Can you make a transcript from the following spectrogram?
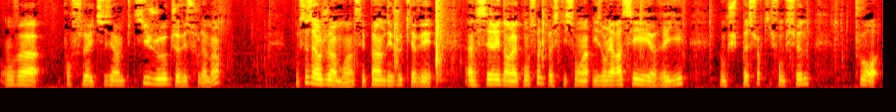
on va pour cela utiliser un petit jeu que j'avais sous la main. Donc ça c'est un jeu à moi, hein. c'est pas un des jeux qui avait inséré dans la console parce qu'ils ont l'air assez rayés. Donc je suis pas sûr qu'ils fonctionnent. Pour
